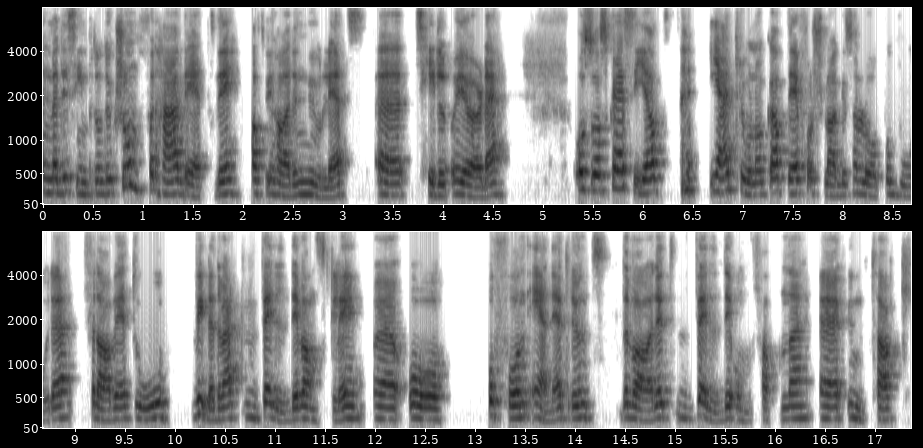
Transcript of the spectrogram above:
en medisinproduksjon, for her vet vi at vi har en mulighet eh, til å gjøre det. Og så skal jeg si at jeg tror nok at det forslaget som lå på bordet fra WTO, ville det vært veldig vanskelig eh, å å få en enighet rundt. Det var et veldig omfattende eh, unntak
